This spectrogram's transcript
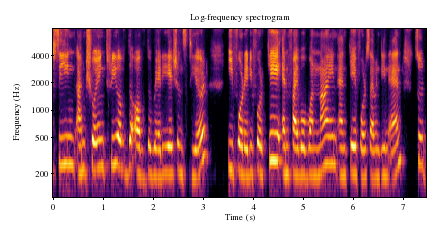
seeing I'm showing three of the of the variations here. E484K and 5019 and K417N. So,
